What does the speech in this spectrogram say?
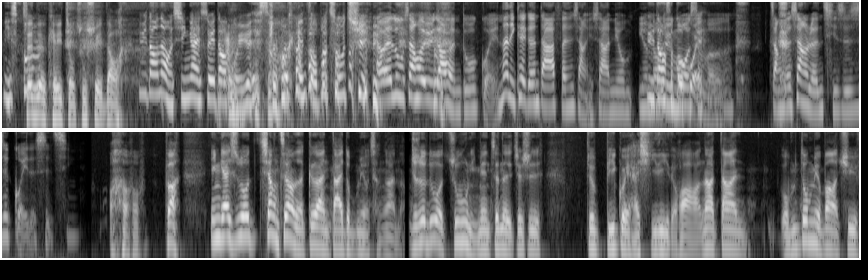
你说真的可以走出隧道？遇到那种心爱隧道鬼月的时候，可能走不出去，还会路上会遇到很多鬼。那你可以跟大家分享一下，你有有没有遇到什么鬼？长得像人其实是鬼的事情？哦，不，应该是说像这样的个案，大家都没有成案了。就是如果租户里面真的就是就比鬼还犀利的话，那当然我们都没有办法去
